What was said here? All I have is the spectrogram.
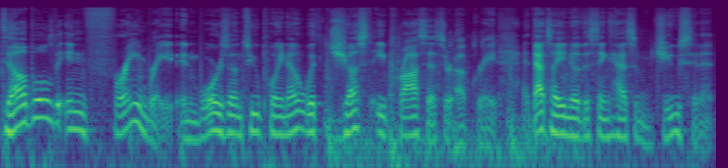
doubled in frame rate in Warzone 2.0 with just a processor upgrade. And that's how you know this thing has some juice in it.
